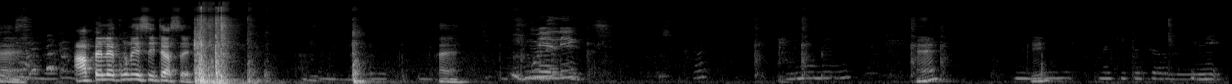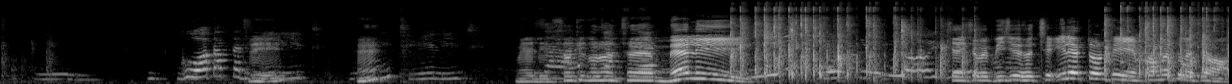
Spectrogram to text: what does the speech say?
হ্যাঁ। আপেলে কোন সিট আছে? হ্যাঁ। হ্যাঁ? কি? আপনার হ্যাঁ? সঠিক করে হচ্ছে সেই হিসেবে বিজয় হচ্ছে ইলেকট্রন টিম কংগ্রেচুলেশন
